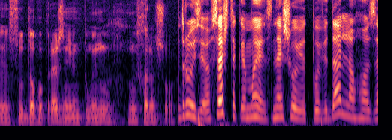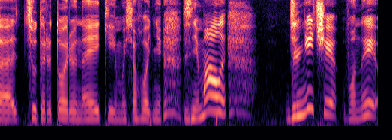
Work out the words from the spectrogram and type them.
Е, Суд дав попередження, він думає, ну, ну хорошо. Друзі, все ж таки ми знайшли відповідального за цю територію, на якій ми сьогодні знімали. Дільничі вони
